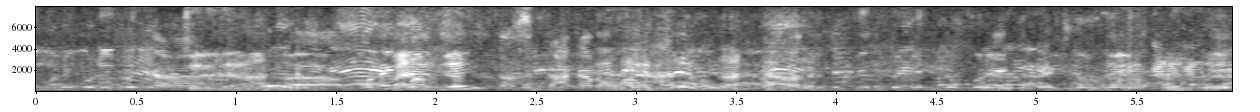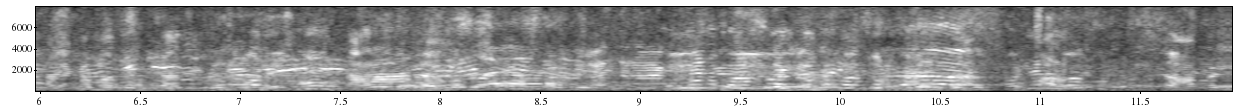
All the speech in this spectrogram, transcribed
মনে করি টাকার অভাব তারা যদি বিন্দু বিন্দু করে সামাজিক কাজগুলো করে তাড়াতাড়ি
